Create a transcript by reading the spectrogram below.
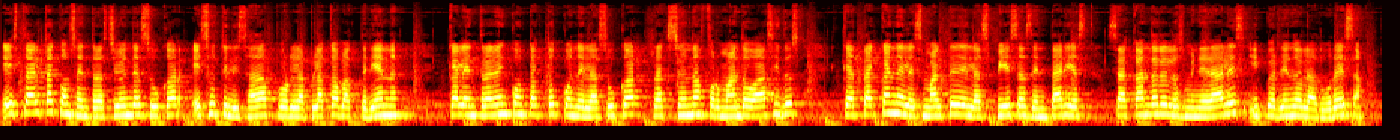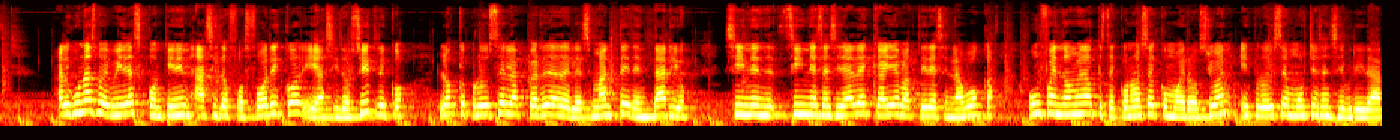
Esta alta concentración de azúcar es utilizada por la placa bacteriana, que al entrar en contacto con el azúcar reacciona formando ácidos que atacan el esmalte de las piezas dentarias, sacándole los minerales y perdiendo la dureza. Algunas bebidas contienen ácido fosfórico y ácido cítrico, lo que produce la pérdida del esmalte dentario, sin, necesidad de que haya bacterias en la boca, un fenómeno que se conoce como erosión y produce mucha sensibilidad.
